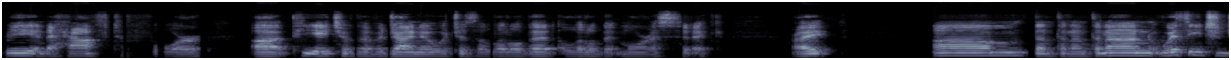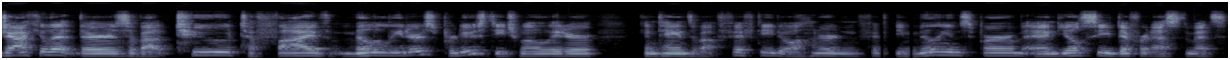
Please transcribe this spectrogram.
three and a half to four uh, pH of the vagina, which is a little bit a little bit more acidic, right? Um, dun, dun, dun, With each ejaculate, there's about two to five milliliters produced. Each milliliter contains about 50 to 150 million sperm, and you'll see different estimates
